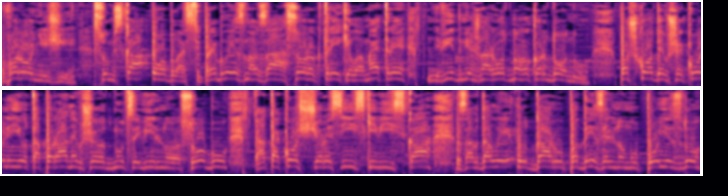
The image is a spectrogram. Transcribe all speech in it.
Вороніжі, Сумська область, приблизно за 43 кілометри від міжнародного кордону, пошкодивши колію та поранивши одну цивільну особу, а також що російські війська завдали удару по дизельному поїзду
